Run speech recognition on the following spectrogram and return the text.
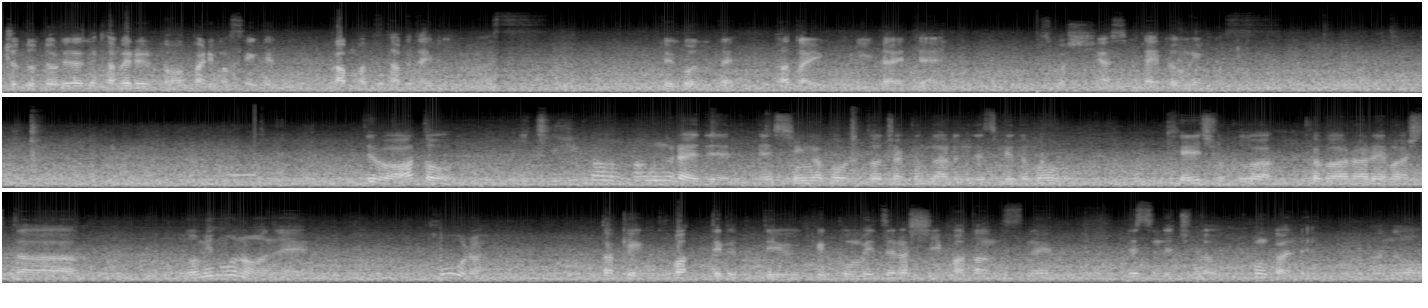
い、ちょっとどれだけ食べれるか分かりませんけど頑張って食べたいと思います。ということであとはゆっくりいただいて少し休みたいと思います。ではあと1時間半ぐらいでシンガポール到着になるんですけども軽食が配られました。飲み物はねコーラ。だけ配ってるっていう結構珍しいパターンですね。ですんでちょっと今回ねあの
